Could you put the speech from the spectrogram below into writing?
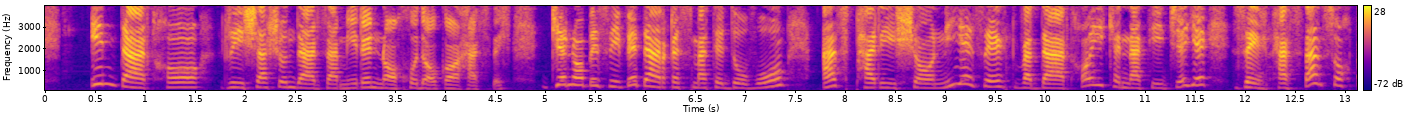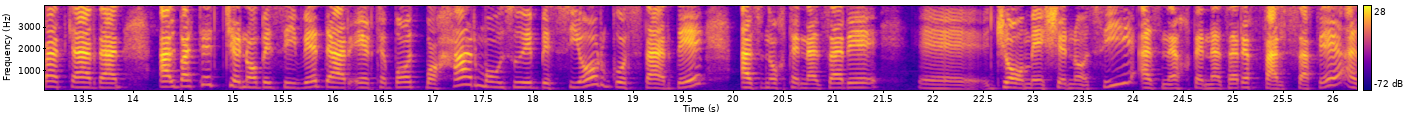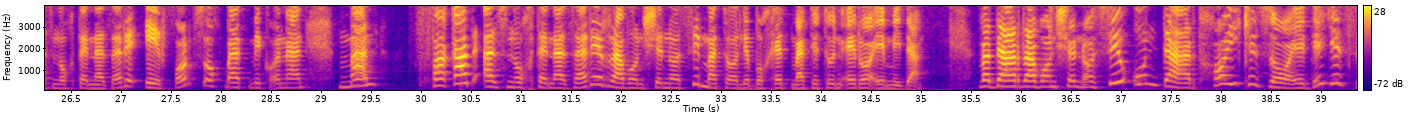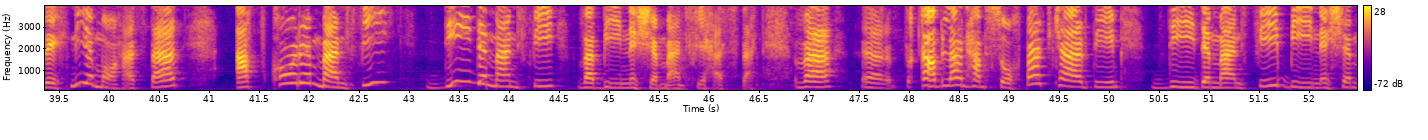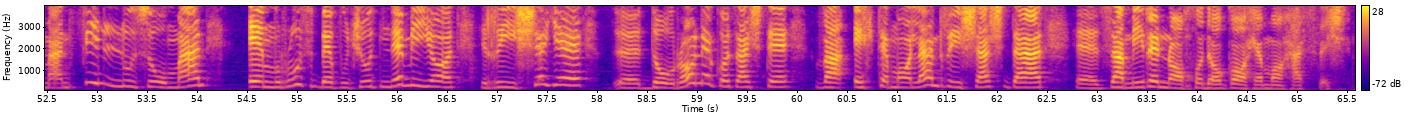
این دردها ریشهشون در زمیر ناخودآگاه هستش. جناب زیوه در قسمت دوم از پریشانی ذهن و دردهایی که نتیجه ذهن هستن صحبت کردن. البته جناب زیوه در ارتباط با هر موضوع بسیار گسترده از نقطه نظر جامعه شناسی از نقطه نظر فلسفه از نقطه نظر عرفان صحبت می‌کنن. من فقط از نقطه نظر روانشناسی مطالب و خدمتتون ارائه میدم. و در روانشناسی اون دردهایی که زائده ذهنی ما هستند افکار منفی دید منفی و بینش منفی هستند و قبلا هم صحبت کردیم دید منفی بینش منفی لزوما امروز به وجود نمیاد. ریشه دوران گذشته و احتمالا ریشش در زمیر ناخودآگاه ما هستش.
